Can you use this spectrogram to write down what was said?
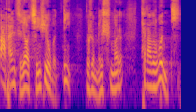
大盘只要情绪稳定，都是没什么太大的问题，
